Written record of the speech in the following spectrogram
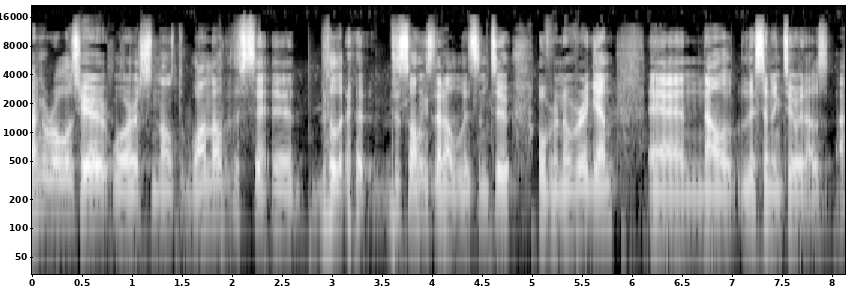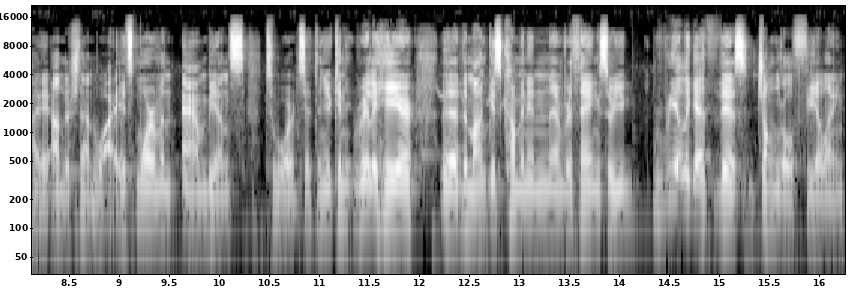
Jungle Rollers here was not one of the, uh, the, the songs that I listened to over and over again. And now listening to it, I, was, I understand why. It's more of an ambience towards it, and you can really hear the, the monkeys coming in and everything. So you really get this jungle feeling.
